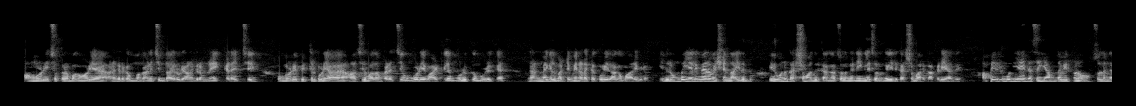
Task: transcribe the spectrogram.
அவங்களுடைய சுக்கர பகவானுடைய அனுகிரகம் மகாலட்சுமி தாயருடைய அனுகிரகம்னே கிடைச்சி உங்களுடைய பித்தர்களுடைய ஆசீர்வாதம் கிடைச்சி உங்களுடைய வாழ்க்கையில முழுக்க முழுக்க நன்மைகள் மட்டுமே நடக்கக்கூடியதாக மாறிவிடும். இது ரொம்ப எளிமையான விஷயம் தான் இது இது ஒன்றும் கஷ்டமா இருக்காங்க சொல்லுங்க. நீங்களே சொல்லுங்க. இது கஷ்டமா இருக்கா? கிடையாது. அப்படி இருக்கும்போது ஏன் இதை செய்யாமல் தவிர்க்கணும்? சொல்லுங்க.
